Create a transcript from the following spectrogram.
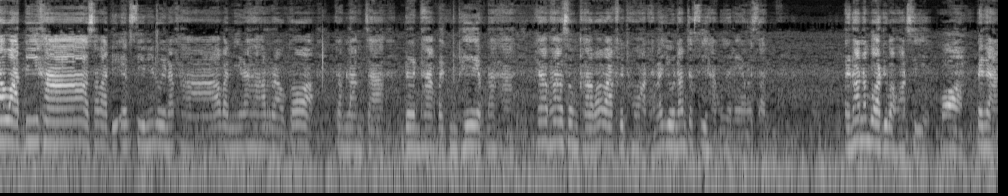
สวัสดีค่ะ สวัสดี FC นี่ลุยนะคะ วันนี้นะคะเราก็กำลังจะเดินทางไปกรุงเทพนะคะแค่พาทรงข่าวว่าว่าคือหอดเห็นไหมอยู่น้ำจักสีหามือแนวมาสันไปนอนน้ำบอดอยู่บ่หอดสีบ่เป็นอย่าง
